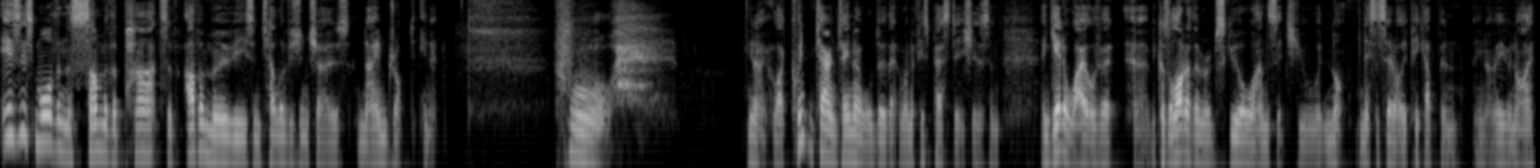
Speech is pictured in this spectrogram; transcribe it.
is this more than the sum of the parts of other movies and television shows name dropped in it? You know, like Quentin Tarantino will do that in one of his pastiches and, and get away with it uh, because a lot of them are obscure ones that you would not necessarily pick up. And, you know, even I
